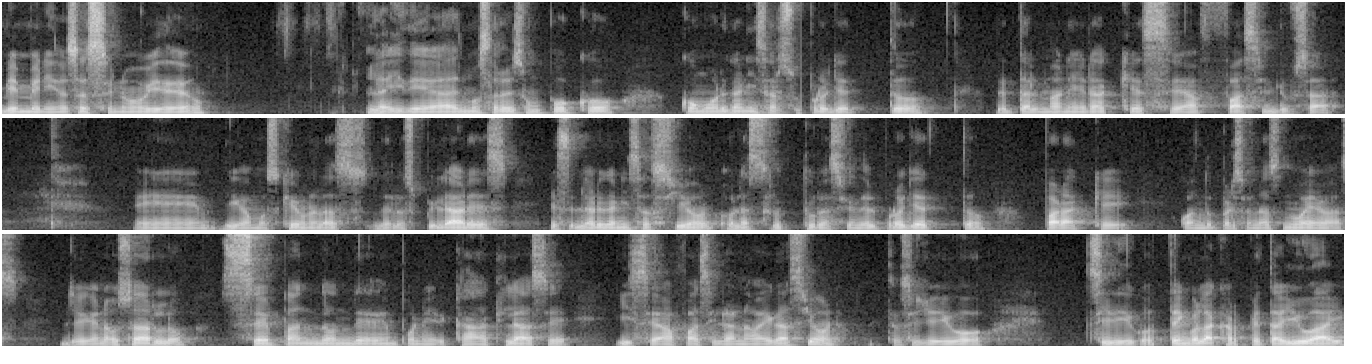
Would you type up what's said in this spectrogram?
Bienvenidos a este nuevo video. La idea es mostrarles un poco cómo organizar su proyecto de tal manera que sea fácil de usar. Eh, digamos que uno de los pilares es la organización o la estructuración del proyecto para que cuando personas nuevas lleguen a usarlo, sepan dónde deben poner cada clase y sea fácil la navegación. Entonces yo digo, si digo, tengo la carpeta UI,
